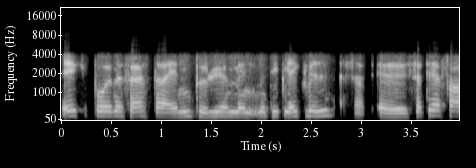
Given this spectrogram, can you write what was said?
Ikke? Både med første og anden bølge, men, men det bliver ikke ved. Altså, øh, så derfor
